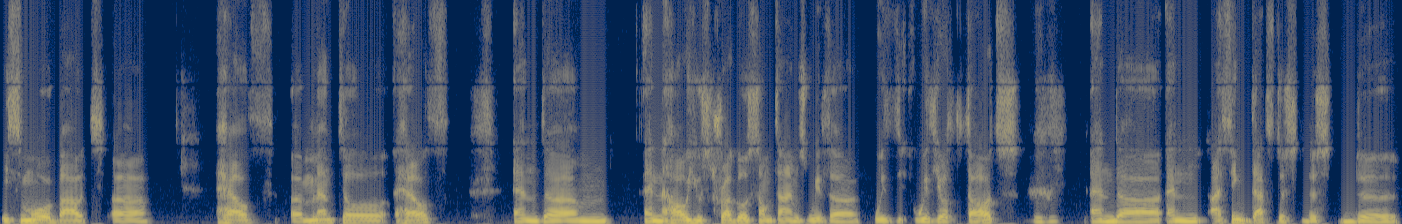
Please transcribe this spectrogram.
It's more about uh, health, uh, mental health, and um, and how you struggle sometimes with uh, with with your thoughts, and uh, and I think that's the the the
